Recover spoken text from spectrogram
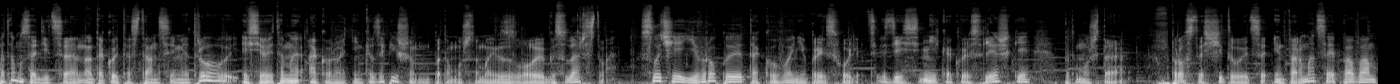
Потом садится на такой-то станции метро, и все это мы аккуратненько запишем, потому что мы злое государство. В случае Европы такого не происходит. Здесь никакой слежки, потому что просто считывается информация по вам,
